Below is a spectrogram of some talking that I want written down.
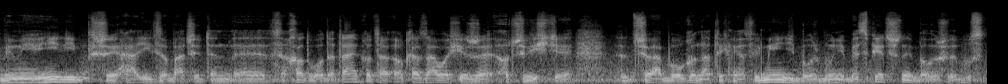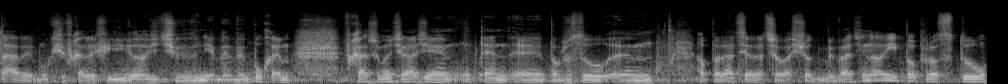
wymienili, przyjechali zobaczyć ten e, hot water tank. Okazało się, że oczywiście trzeba było go natychmiast wymienić, bo już był niebezpieczny, bo już był stary, mógł się w każdej chwili grozić, nie wiem, wybuchem. W każdym razie ten e, po prostu operacja zaczęła się odbywać, no i po prostu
